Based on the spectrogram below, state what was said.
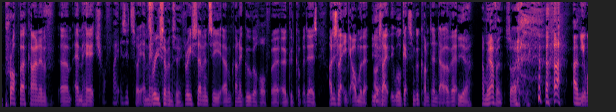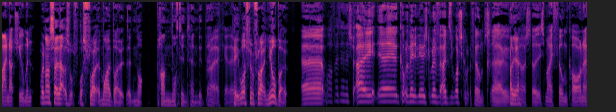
proper kind of um, MH. What flight is it? Sorry, MH three seventy? 370 um, kind of Google haul for a, a good couple of days. I just let you get on with it. I was like, we'll get some good content out of it. Yeah, and we haven't. So, and You are not human. when I say that was what's floating my boat, that not pun not intended. There. Right, okay. There. Pete, what's been floating your boat? Uh, what have I done this? I, uh, a couple of interviews, couple of, I did watch a couple of films. Uh, Oh, yeah? You know, so it's my film corner.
